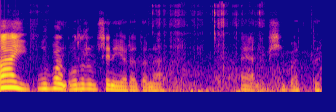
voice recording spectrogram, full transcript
Vay kurban olurum seni yaradan ha. Ayağına bir şey battı.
